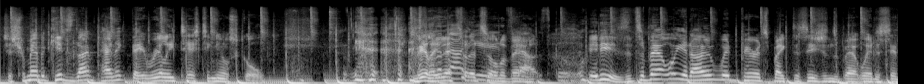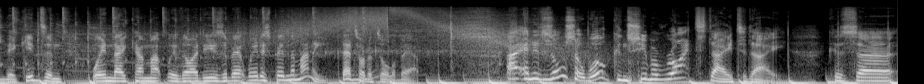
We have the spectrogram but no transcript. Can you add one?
Just remember, kids, don't panic. They're really testing your school. really, What that's what it's all about. about. It is. It's about, well, you know, when parents make decisions about where to send their kids and when they come up with ideas about where to spend the money. That's what it's all about. Uh, and it is also World Consumer Rights Day today because uh,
